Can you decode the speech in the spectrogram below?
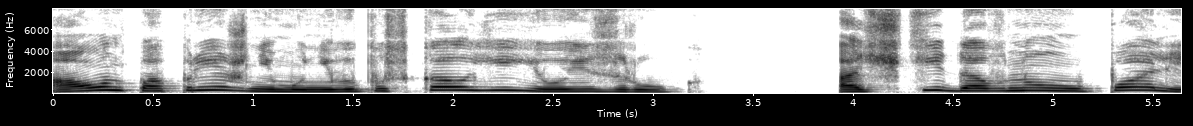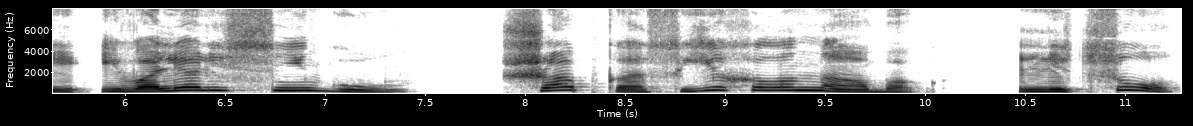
а он по-прежнему не выпускал ее из рук. Очки давно упали и валялись в снегу. Шапка съехала на бок, лицо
